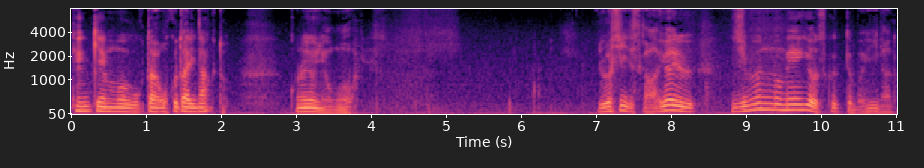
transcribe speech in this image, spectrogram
点検も怠りなくとこのように思うわけです。よろしいですか？いわゆる自分の名義を作ってもいいなと。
